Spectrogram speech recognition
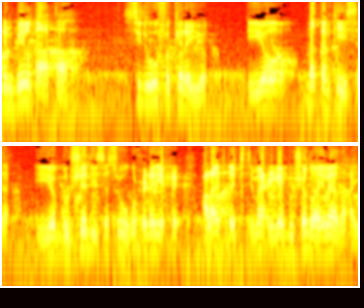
dhimbiil qaataa siduu u fakerayo iyo dhaqankiisa iyo bulshadiisa si ugu xidhan calaa'iqda ijtimaaciga ee bulshadu ay leedahay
